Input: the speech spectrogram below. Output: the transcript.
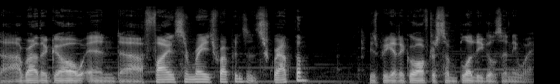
uh, I'd rather go and uh, find some ranged weapons and scrap them because we got to go after some Blood Eagles anyway.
